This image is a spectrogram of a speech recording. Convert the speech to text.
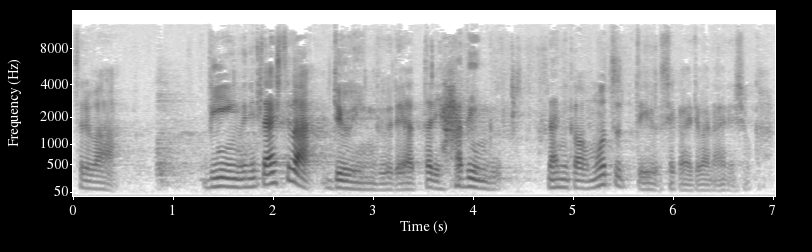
それはビーイングに対してはデューイングであったりハビング何かを持つっていう世界ではないでしょうか。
